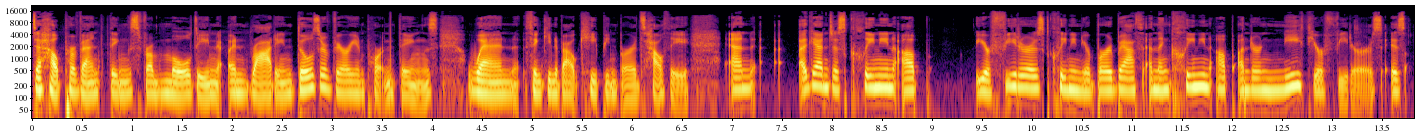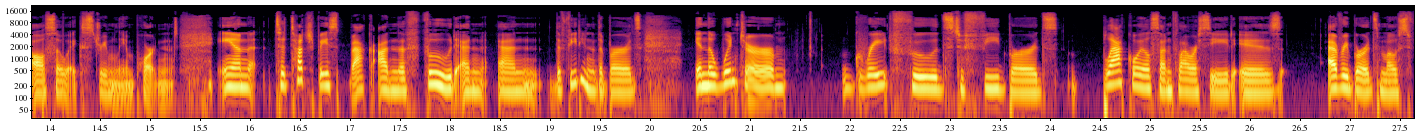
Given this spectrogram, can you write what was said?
to help prevent things from molding and rotting. Those are very important things when thinking about keeping birds healthy. And uh, again, just cleaning up your feeders, cleaning your bird bath, and then cleaning up underneath your feeders is also extremely important. And to touch base back on the food and, and the feeding of the birds, in the winter, great foods to feed birds, black oil sunflower seed is every bird's most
